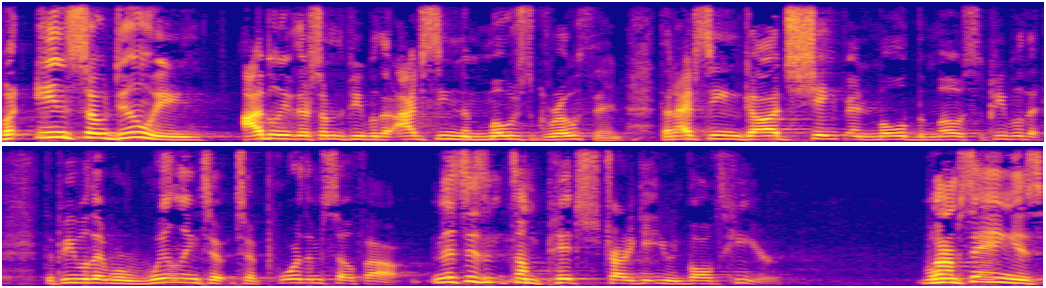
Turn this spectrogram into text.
but in so doing, I believe they're some of the people that I've seen the most growth in, that I've seen God shape and mold the most, the people that, the people that were willing to, to pour themselves out. And this isn't some pitch to try to get you involved here. What I'm saying is,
